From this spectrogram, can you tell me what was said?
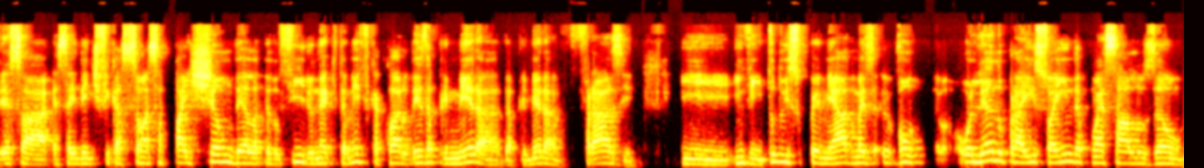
essa, essa identificação, essa paixão dela pelo filho, né, que também fica claro desde a primeira, da primeira frase, e, enfim, tudo isso permeado, mas vou olhando para isso ainda com essa alusão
